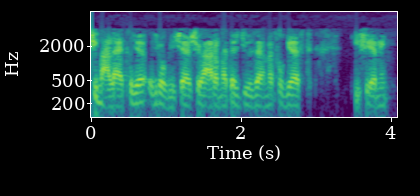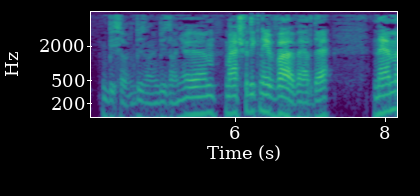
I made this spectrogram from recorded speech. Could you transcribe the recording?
simán lehet, hogy, hogy Roglic első három hetes győzelme fogja ezt kísérni. Bizony, bizony, bizony. Ö, második név Valverde. Nem,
